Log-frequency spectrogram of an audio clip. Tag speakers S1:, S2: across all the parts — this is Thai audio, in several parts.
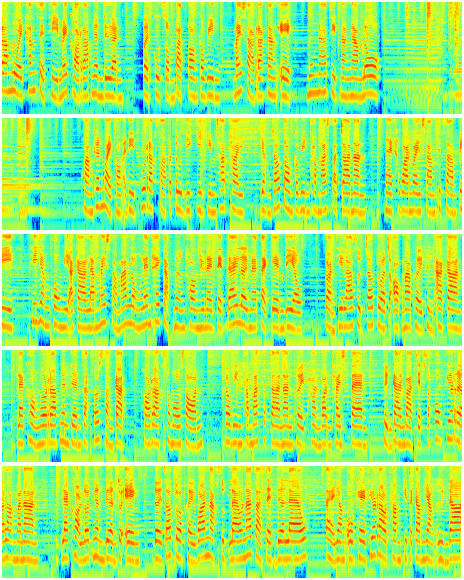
S1: ร่ำรวยขั้นเศรษฐีไม่ขอรับเงินเดือน เปิดกุดสมบัติตองกวิน ไม่สารักนางเอก มุ่งหน้าจีบนางงามโลก ความเคลื่อนไหวของอดีตผู้รักษาประตูดีกรีทีมชาติไทย อย่างเจ้าตองกวินธรรมสัจจานันท์นายทวารวัย 33 ปี ที่ยังคงมีอาการและไม่สามารถลงเล่นให้กับเมืองทองยูไนเต็ดได้เลยแม้แต่เกมเดียว ก่อนที่ล่าสุดเจ้าตัวจะออกมาเผยถึงอาการ และของงดรับเงินเดือนจากต้นสังกัด เพราะรักสโมสร กวินธรรมสจานันเผยผ่านบอลไทยสแตน ถึงการบาดเจ็บสะโพกที่เรื้อรังมานาน และขอลดเงินเดือนตัวเอง โดยเจ้าตัวเผยว่าหนักสุดแล้วน่าจะ7เดือนแล้ว แต่ยังโอเคที่เราทำกิจกรรมอย่างอื่นได้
